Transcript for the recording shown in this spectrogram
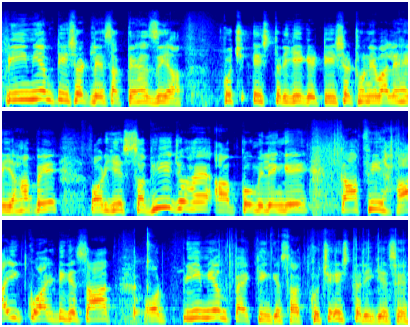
प्रीमियम टी शर्ट ले सकते हैं। जी हाँ कुछ इस तरीके के टी शर्ट होने वाले हैं यहाँ पे, और ये सभी जो है आपको मिलेंगे काफ़ी हाई क्वालिटी के साथ और प्रीमियम पैकिंग के साथ, कुछ इस तरीके से।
